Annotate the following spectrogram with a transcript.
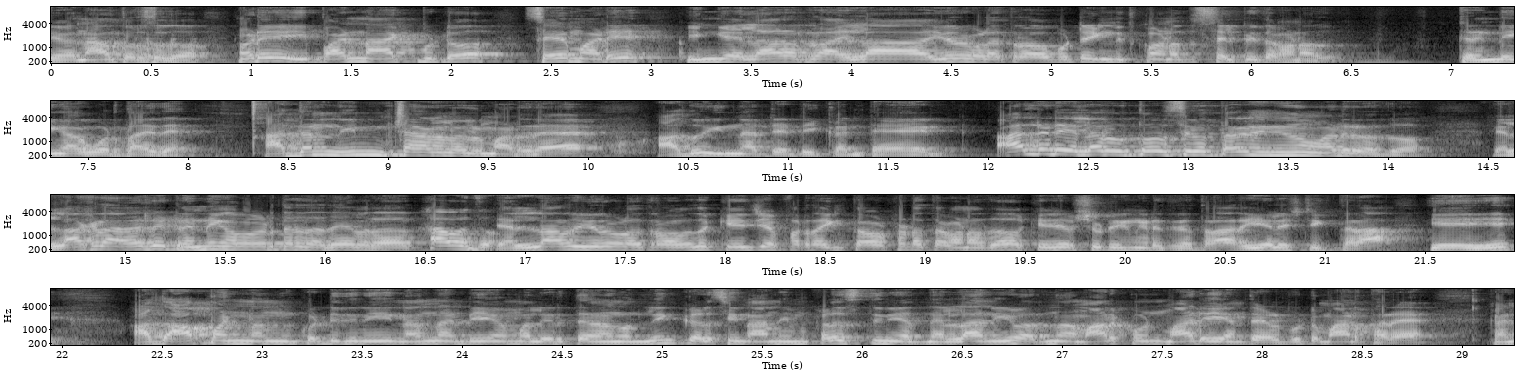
ಇವಾಗ ನಾವು ತೋರಿಸೋದು. ನೋಡಿ ಈ ಬಣ್ಣ ಹಾಕ್ಬಿಟ್ಟು ಸೇವ್ ಮಾಡಿ, ಹಿಂಗೆ ಎಲ್ಲರ ಹತ್ರ, ಎಲ್ಲ ಹೀರೋಗಳ ಹತ್ರ ಹೋಗ್ಬಿಟ್ಟು ಹಿಂಗೆ ನಿಂತ್ಕೊಳೋದು ಸೆಲ್ಫಿ ತಗೊಳೋದು ಟ್ರೆಂಡಿಂಗ್ ಆಗಿ ಓಡ್ತಾ ಇದೆ. ಅದನ್ನು ನಿಮ್ಮ ಚಾನಲಲ್ಲಿ ಮಾಡಿದ್ರೆ ಅದು ಇನ್ನಟೆಟಿಕ್ ಕಂಟೆಂಟ್ ಆಲ್ರೆಡಿ ಎಲ್ಲರೂ ತೋರಿಸಿರೋ ಥರ ನೀನು ಮಾಡಿರೋದು. ಎಲ್ಲ ಕಡೆ ಆಲ್ರೆಡಿ ಟ್ರೆಂಡಿಂಗ್ ಹೋಗ್ತಿರೋದು ಅದೇ ಬರೋದು ಹೌದು. ಎಲ್ಲರೂ ಹೀರೋಗಳ ಹತ್ರ ಹೋಗೋದು ಕೆ ಜಿ ಎಫ್ ಹಿಂಗೆ ಫೋಟೋ ತೊಗೊಳೋದು ಕೆ ಜಿ ಎಫ್ ಶೂಟಿಂಗ್ ನಡೀತಿರೋ ಥರ ರಿಯಲಿಸ್ಟಿಕ್ ಥರ ಏ ಅದು ಆ ಪಾಯಿಂಟ್ ನಾನು ಕೊಟ್ಟಿದ್ದೀನಿ ನನ್ನ ಡಿ ಎಂ ಅಲ್ಲಿ ಇರ್ತೇನೆ ಒಂದು ಲಿಂಕ್ ಕಳಿಸಿ ನಾನು ನಿಮ್ಗೆ ಕಳಿಸ್ತೀನಿ ಅದನ್ನೆಲ್ಲ ನೀವು ಅದನ್ನ ಮಾಡ್ಕೊಂಡು ಮಾಡಿ ಅಂತ ಹೇಳ್ಬಿಟ್ಟು ಮಾಡ್ತಾರೆ. ಕಣ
